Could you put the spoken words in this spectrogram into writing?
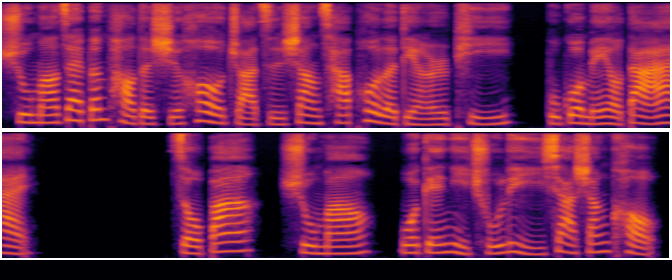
鼠毛在奔跑的时候爪子上擦破了点儿皮，不过没有大碍。走吧，鼠毛，我给你处理一下伤口。”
